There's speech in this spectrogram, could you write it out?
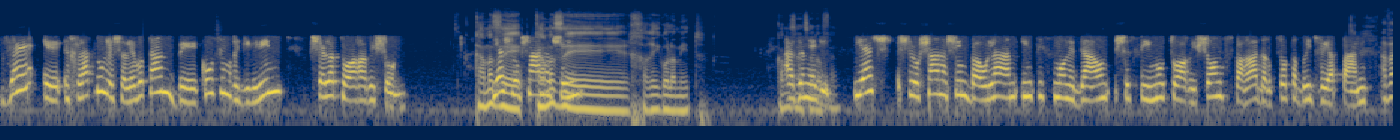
והחלטנו לשלב אותם בקורסים רגילים של התואר הראשון. כמה זה, כמה אנשים- זה חריג עולמית? כמה אז זה אני אגיד? יש שלושה אנשים בעולם עם תסמונת דאון שסיימו תואר ראשון, ספרד, ארצות הברית ויפן. אבל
